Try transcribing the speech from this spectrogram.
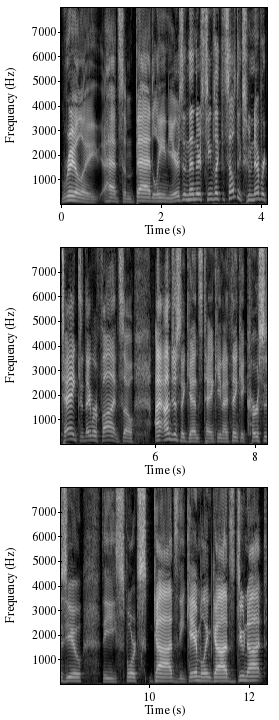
really had some bad lean years. And then there's teams like the Celtics who never tanked and they were fine. So I, am just against tanking. I think it curses you. The sports gods, the gambling gods do not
